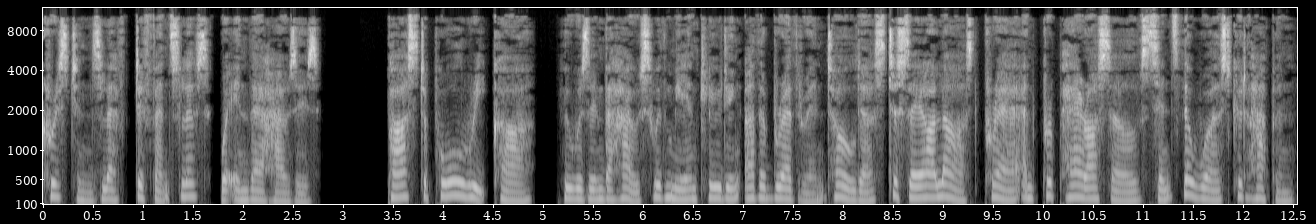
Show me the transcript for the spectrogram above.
Christians left defenseless were in their houses. Pastor Paul Rika, who was in the house with me including other brethren told us to say our last prayer and prepare ourselves since the worst could happen.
